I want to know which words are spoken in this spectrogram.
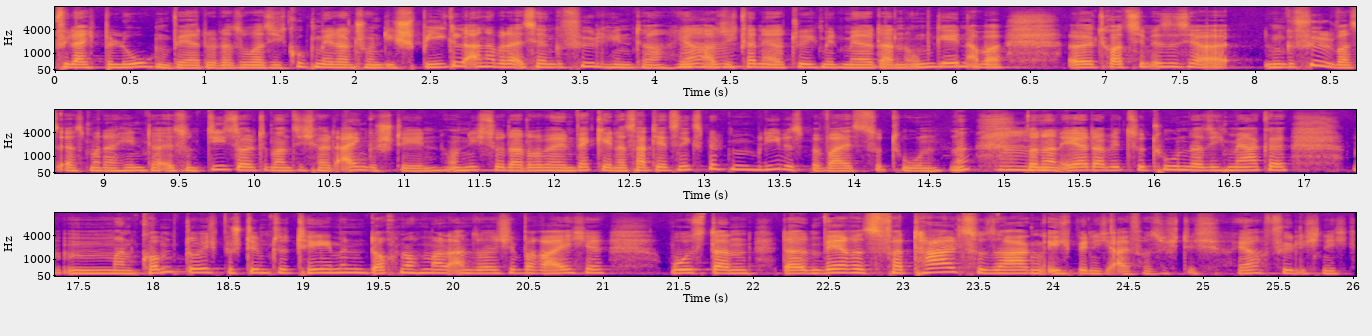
vielleicht belogen werde oder sowas. Ich gucke mir dann schon die Spiegel an, aber da ist ja ein Gefühl hinter. Ja, mhm. also ich kann ja natürlich mit mir dann umgehen, aber äh, trotzdem ist es ja ein Gefühl, was erstmal dahinter ist. Und die sollte man sich halt eingestehen und nicht so darüber hinweggehen. Das hat jetzt nichts mit einem Liebesbeweis zu tun, ne? Mhm. sondern eher damit zu tun, dass ich merke, man kommt durch bestimmte Themen doch nochmal an solche Bereiche, wo es dann, dann wäre es fatal zu sagen, ich bin nicht eifersüchtig, ja, fühle ich nicht,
